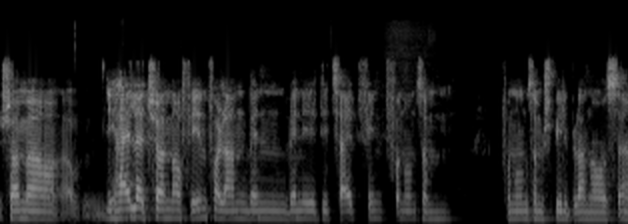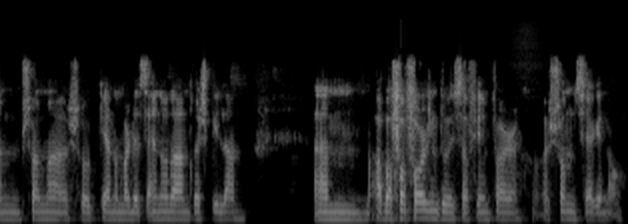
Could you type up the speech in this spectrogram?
schauen wir, die Highlights schauen wir auf jeden Fall an, wenn, wenn ich die Zeit finde von unserem, von unserem Spielplan aus, ähm, schauen wir schon gerne mal das ein oder andere Spiel an. Ähm, aber verfolgen du es auf jeden Fall schon sehr genau.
